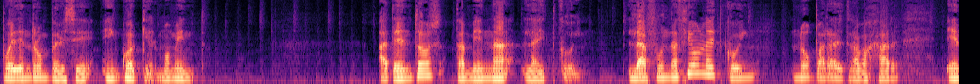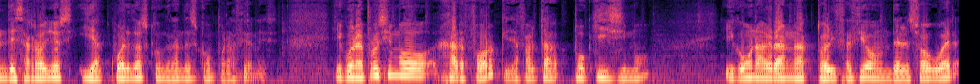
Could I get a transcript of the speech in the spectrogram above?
pueden romperse en cualquier momento. Atentos también a Litecoin. La fundación Litecoin no para de trabajar en desarrollos y acuerdos con grandes corporaciones. Y con el próximo hard fork, que ya falta poquísimo, y con una gran actualización del software,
